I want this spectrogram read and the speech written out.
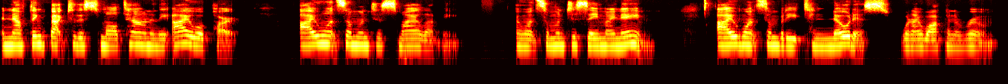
and now think back to this small town in the Iowa part, I want someone to smile at me. I want someone to say my name. I want somebody to notice when I walk in a room.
